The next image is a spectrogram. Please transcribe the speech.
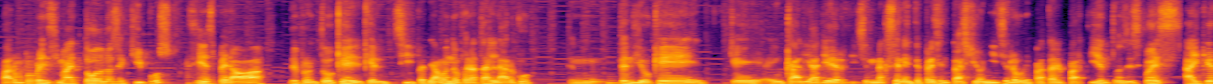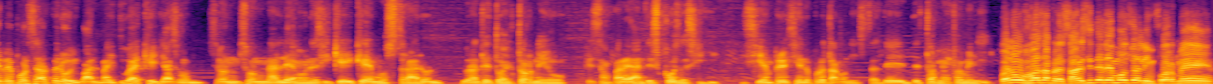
paran por encima de todos los equipos, sí esperaba de pronto que, que si perdíamos no fuera tan largo, tengo entendido que, que en Cali ayer hice una excelente presentación y se logró empatar el partido. Entonces, pues hay que reforzar, pero igual no hay duda de que ellas son, son, son unas leonas y que, que demostraron durante todo el torneo que están para grandes cosas y, siempre siendo protagonistas de- del torneo femenino. Bueno, Mufasa, pero sabes si tenemos el informe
